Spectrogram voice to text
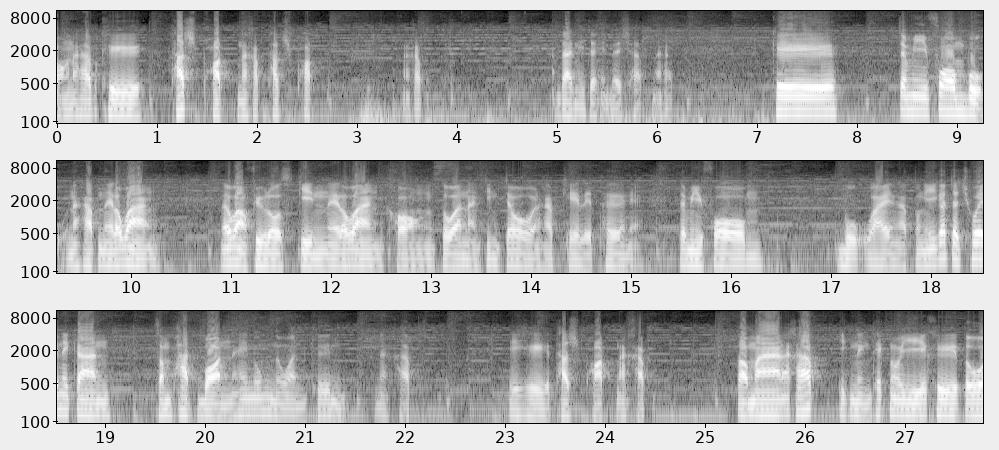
2นะครับคือ Touch Pod นะครับ Touch Pod นะครับด้านนี้จะเห็นได้ชัดนะครับ คือจะมีโฟมบุนะครับในระหว่างระหว่างฟิลโลสกินในระหว่างของตัวหนังจิงโจ้นะครับเคเลเตอร์เนี่ยจะมีโฟม บุไว้นะครับ ตรงนี้ก็จะช่วยในการสัมผัสบอลให้นุ่มนวลขึ้นนะครับ นี่คือ Touch Pod นะครับ ต่อมานะครับอีกหนึ่งเทคโนโลยีก็คือตัว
